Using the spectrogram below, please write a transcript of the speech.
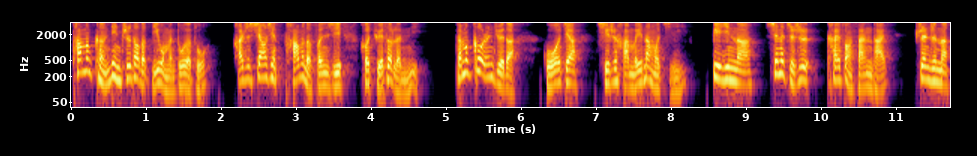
他们肯定知道的比我们多得多，还是相信他们的分析和决策能力。咱们个人觉得，国家其实还没那么急，毕竟呢，现在只是开放三胎，甚至呢，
